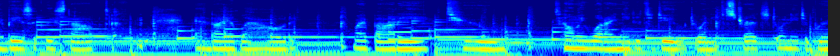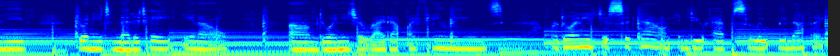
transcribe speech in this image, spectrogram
I basically stopped and I allowed my body to tell me what I needed to do. Do I need to stretch? Do I need to breathe? Do I need to meditate? You know, um, do I need to write out my feelings? Or do I need to just sit down and do absolutely nothing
